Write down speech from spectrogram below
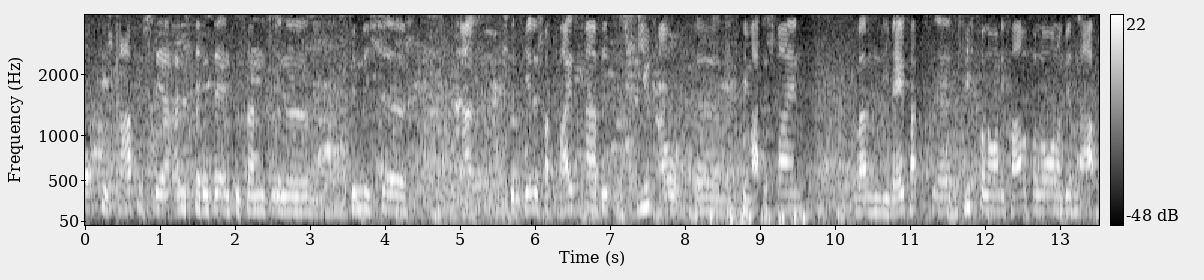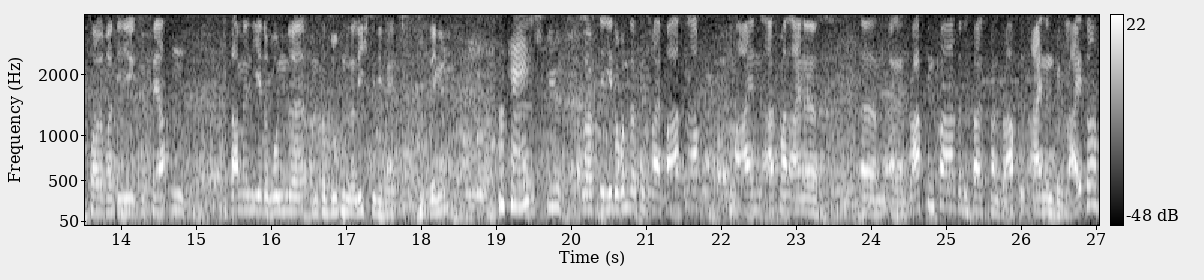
optisch, grafisch sehr ansprechend, sehr interessant. Eine ziemlich äh, ja, spezielle Schwarz-Weiß-Grafik. Es spielt auch äh, thematisch rein. Die Welt hat äh, das Licht verloren, die Farbe verloren und wir sind Abenteurer, die Gefährten sammeln jede Runde und versuchen wieder Licht in die Welt zu bringen. Okay. Das Spiel läuft jede Runde läuft in zwei Phasen ab. Zum einen erstmal eine, eine Drafting-Phase, das heißt, man draftet einen Begleiter,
